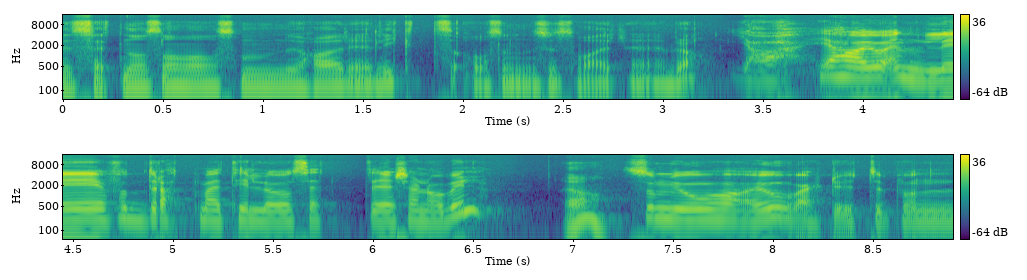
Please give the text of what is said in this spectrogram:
eh, sett noe som, som du har likt, og som du syns var eh, bra? Ja, jeg har jo endelig fått dratt meg til å sette Tsjernobyl. Ja. Som jo har jo vært ute på en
